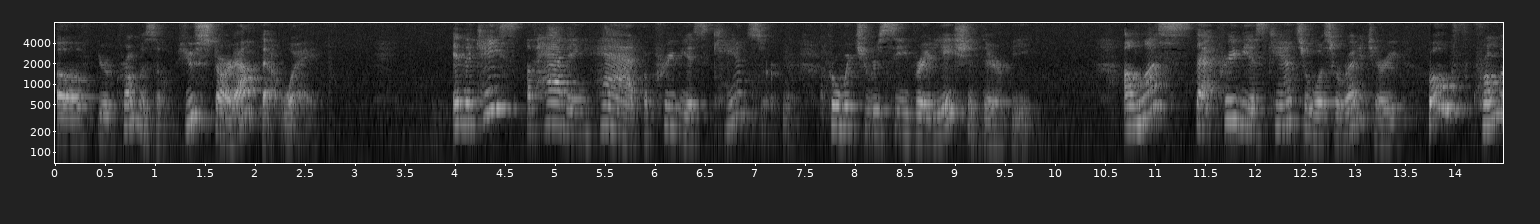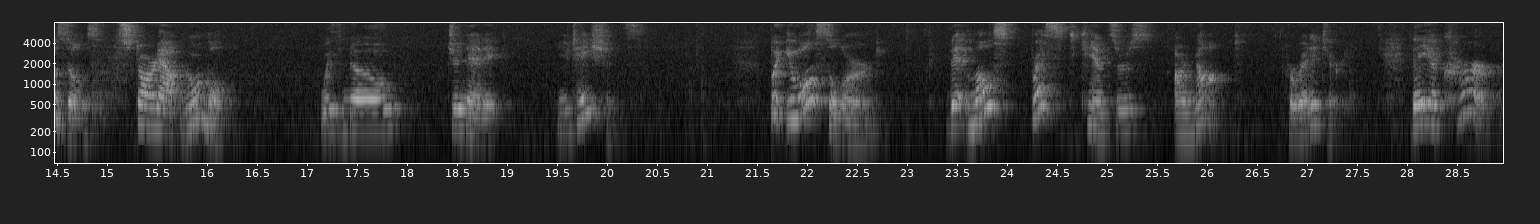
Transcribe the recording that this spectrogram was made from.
of your chromosomes. You start out that way. In the case of having had a previous cancer for which you receive radiation therapy, unless that previous cancer was hereditary, both chromosomes start out normal with no genetic mutations. But you also learned that most breast cancers are not hereditary. They occur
